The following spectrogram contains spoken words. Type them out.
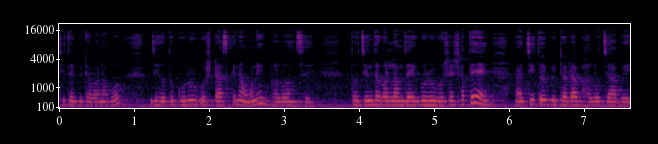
চিতই পিঠা বানাবো। যেহেতু গরুর গোষ্ঠটা আজকে না অনেক ভালো আনছে। তো চিন্তা করলাম যে গরুর গোশের সাথে চিতই পিঠাটা ভালো যাবে।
